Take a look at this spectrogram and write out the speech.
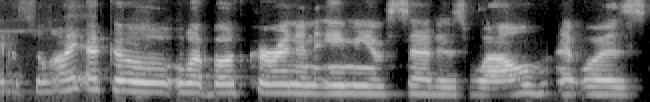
Yeah, so I echo what both Corrine and Amy have said as well. It was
